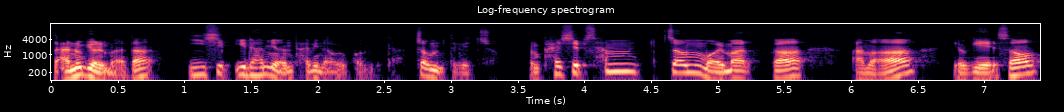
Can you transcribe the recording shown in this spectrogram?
나누기 얼마다? 21 하면 답이 나올 겁니다. 점 되겠죠. 그럼 83점 얼마가 아마 여기에서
